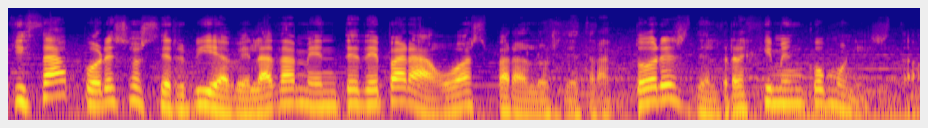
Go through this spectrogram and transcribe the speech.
Quizá por eso servía veladamente de paraguas para los detractores del régimen comunista.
